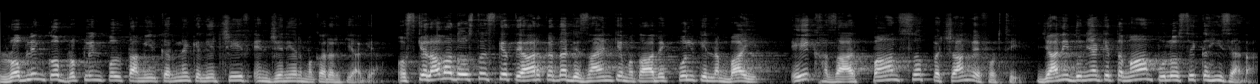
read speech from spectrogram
रोबलिंग को ब्रुकलिन पुल तामीर करने के लिए चीफ इंजीनियर मुकर किया गया। उसके अलावा दोस्तों, इसके तैयार करदा डिज़ाइन के मुताबिक पुल की लंबाई एक फुट थी। यानी दुनिया के तमाम पुलों से कहीं ज़्यादा।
